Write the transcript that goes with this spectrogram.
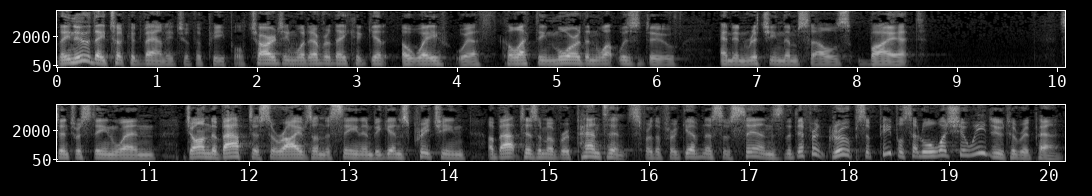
They knew they took advantage of the people, charging whatever they could get away with, collecting more than what was due, and enriching themselves by it. It's interesting when John the Baptist arrives on the scene and begins preaching a baptism of repentance for the forgiveness of sins. The different groups of people said, Well, what should we do to repent?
